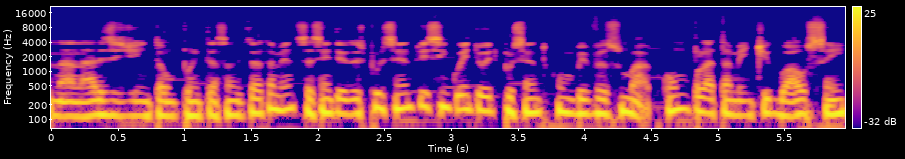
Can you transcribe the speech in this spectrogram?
na análise de, então, por intenção de tratamento, 62% e 58% com Bevacizumab. Completamente igual, sem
